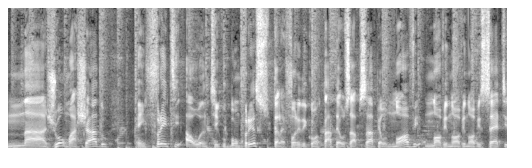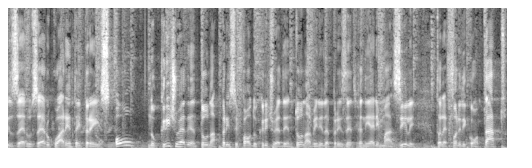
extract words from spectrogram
na João Machado, em frente ao antigo Bom Preço. Telefone de contato é o Zap Zap, é o 999970043. Ou no Cristo Redentor, na principal do Cristo Redentor, na Avenida Presidente Ranieri Mazili. Telefone de contato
